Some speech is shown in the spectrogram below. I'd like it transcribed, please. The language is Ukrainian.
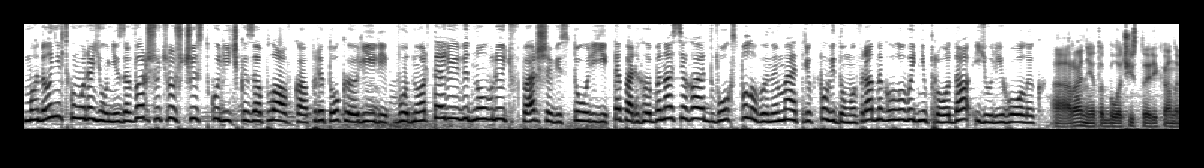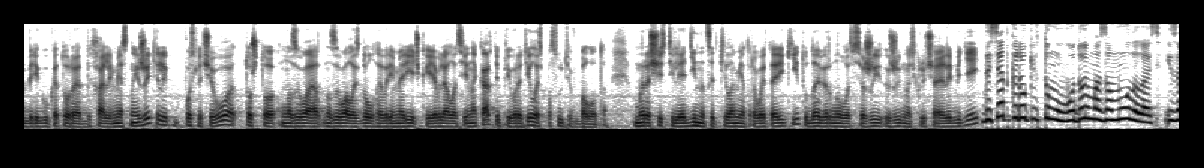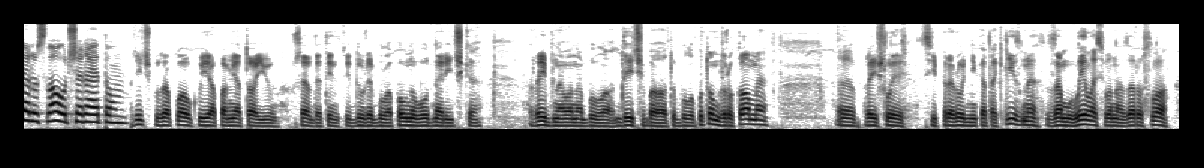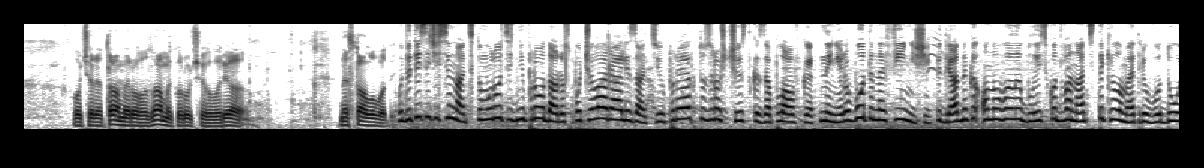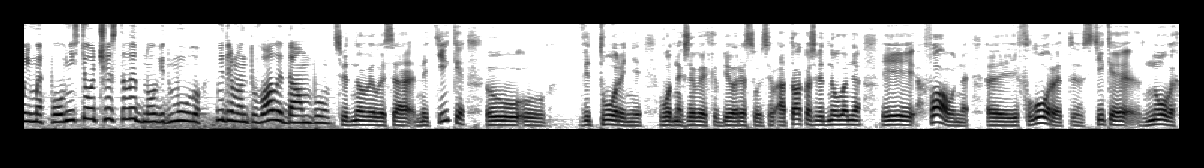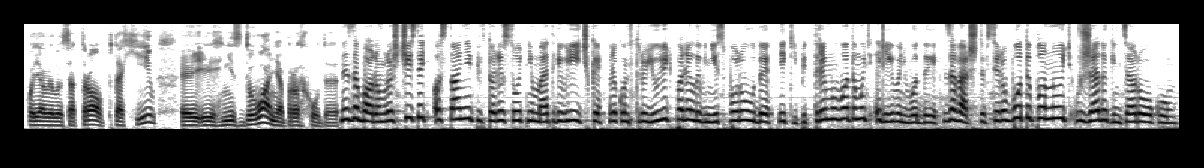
В Магдалинівському районі завершують розчистку річки Заплавка, притоки Орілі. Водну артерію відновлюють вперше в історії. Тепер глибина сягає 2,5 метрів, повідомив радник голови Дніпрода Юрій Голик. А ранее это была чистая река, на берегу которой отдыхали местные жители, после чего то, что называ- называлось долгое время речкой, являлось и на карте, превратилось по сути в болото. Мы расчистили 11 километров этой реки, туда вернулась вся жи- живность, включая лебедей. Десятки років тому водойма замулилась і заросла очеретом. Річку Заплавку я пам'ятаю, ще в дитинстві дуже була повноводна річка. Рибна вона була, дичі багато було. Потім з роками е, прийшли ці природні катаклізми, замулилась вона, заросла очеретами, рогозами, коротше говоря, не стало води. У 2017 році Дніпрода розпочала реалізацію проекту з розчистки заплавки. Нині роботи на фініші. Підрядники оновили близько 12 кілометрів водойми, повністю очистили дно від мулу, відремонтували дамбу. відновилися не тільки у, у відтворенні водних живих біоресурсів, а також відновлення і фауни, е, і флори. Стільки нових появилося трав, птахів, е, і гніздування проходить. Незабаром розчистять останні півтори сотні метрів річки, реконструюють переливні споруди, які підтримуватимуть рівень води. Завершити всі роботи планують вже до кінця року.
